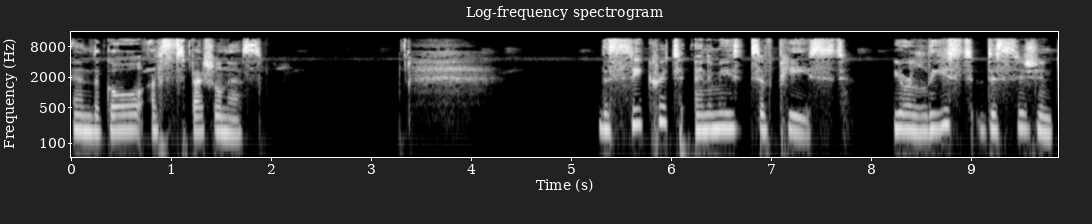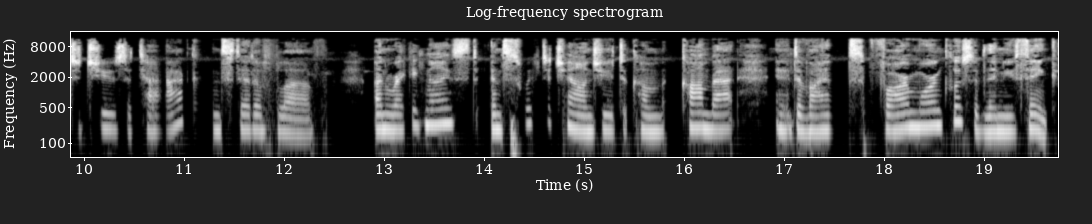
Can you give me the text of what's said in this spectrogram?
and the goal of specialness. The secret enemies of peace. Your least decision to choose attack instead of love unrecognized, and swift to challenge you to come combat and violence far more inclusive than you think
